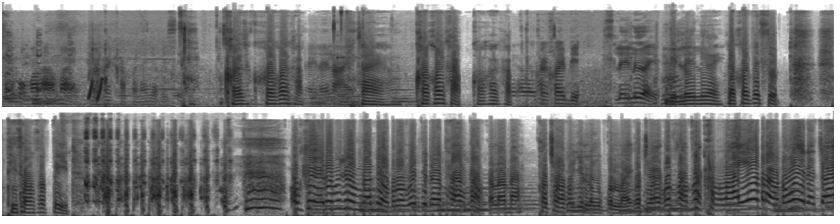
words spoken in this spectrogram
แล้วผมมาหาใหม่ค่อยๆขับไปนะอย่าไปเสียค่อยค่อยๆขับ ใจหลายๆใช่ครับ ค่อยๆขับ ค่อยๆขับค่อยๆบิด เรื่อยบิดเรื่อยๆ แล้วค่อยไปสุด ที่ท้องสปีด โอเคท่านผู้ชมนั้นเดี๋ยวเราก็จะเดินทางกลับกันแล้วนะ ถ้าชอบก็อย่าลืมกดไลค์กดแชร์กดซับสไครต์ให้เราด้วยนะจ๊ะ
